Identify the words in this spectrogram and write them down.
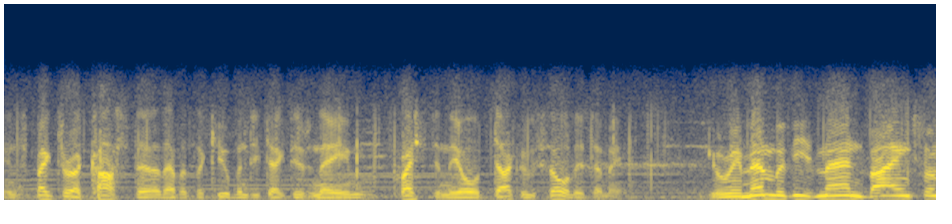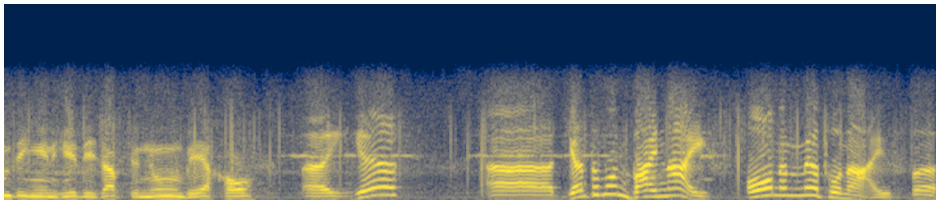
Inspector Acosta, that was the Cuban detective's name, questioned the old duck who sold it to me. You remember this man buying something in here this afternoon, Viejo? Uh, yes. Uh, gentleman buy knife, ornamental knife, uh,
